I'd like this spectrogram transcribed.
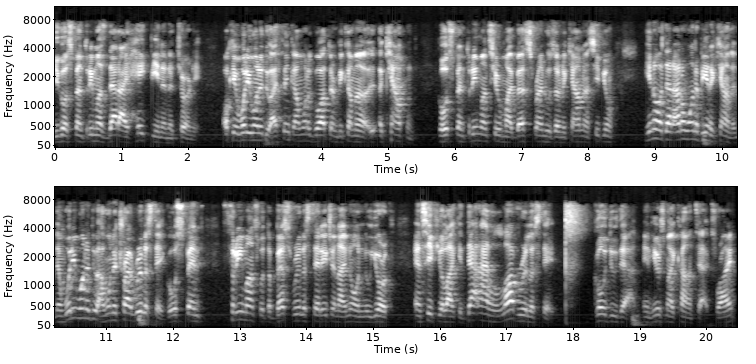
You go spend three months. Dad, I hate being an attorney. Okay, what do you want to do? I think I want to go out there and become an accountant. Go spend three months here with my best friend who's an accountant and see if you, want. you know what, Dad, I don't want to be an accountant. Then what do you want to do? I want to try real estate. Go spend three months with the best real estate agent I know in New York and see if you like it. Dad, I love real estate go do that. And here's my contacts, right?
